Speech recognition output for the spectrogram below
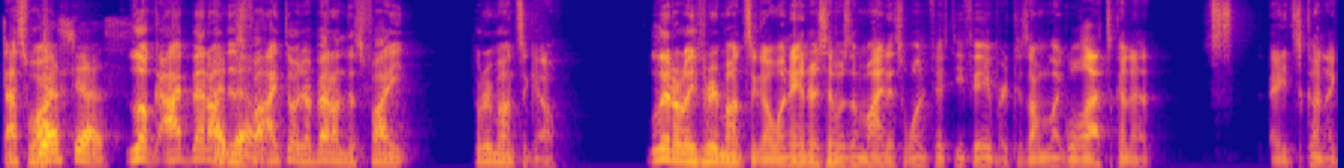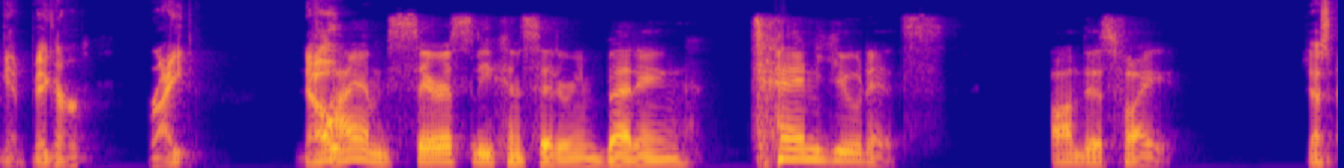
That's why. Yes, yes. Look, I bet on I this fight. I told you I bet on this fight three months ago. Literally three months ago when Anderson was a minus 150 favorite because I'm like, well, that's gonna it's gonna get bigger, right? No, I am seriously considering betting 10 units on this fight. just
